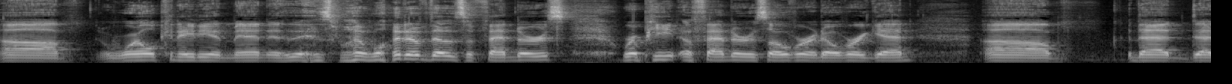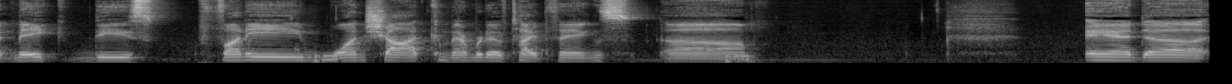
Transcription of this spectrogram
Uh, Royal Canadian Mint is one of those offenders, repeat offenders over and over again, um, that that make these funny one-shot commemorative type things, um, and uh,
